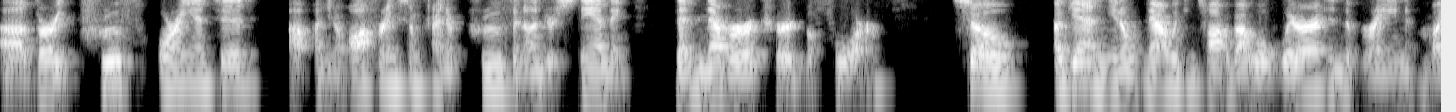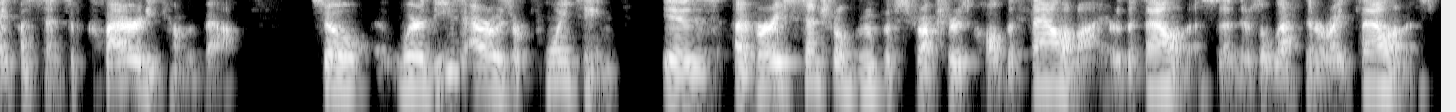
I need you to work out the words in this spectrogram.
uh, very proof oriented, uh, you know, offering some kind of proof and understanding that never occurred before. So again, you know, now we can talk about well, where in the brain might a sense of clarity come about? So where these arrows are pointing is a very central group of structures called the thalami or the thalamus, and there's a left and a right thalamus.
